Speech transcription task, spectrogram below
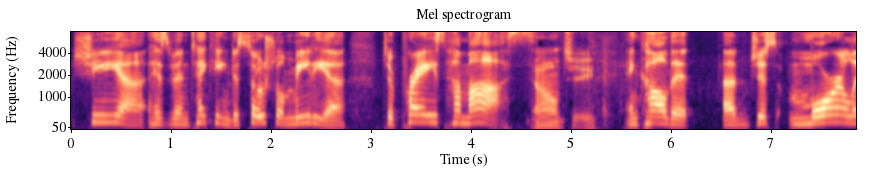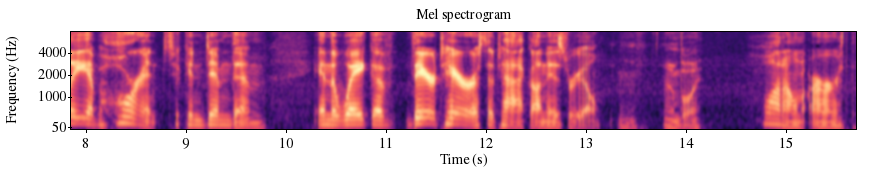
she uh, has been taking to social media to praise Hamas oh, gee. and called it uh, just morally abhorrent to condemn them in the wake of their terrorist attack on Israel. Oh, boy. What on earth?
